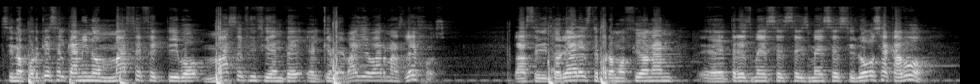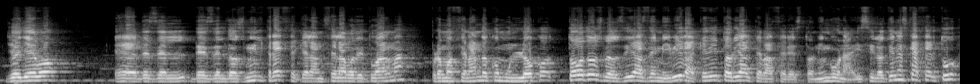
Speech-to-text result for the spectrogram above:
sino porque es el camino más efectivo, más eficiente, el que me va a llevar más lejos. Las editoriales te promocionan eh, tres meses, seis meses y luego se acabó. Yo llevo eh, desde, el, desde el 2013 que lancé La voz de tu alma promocionando como un loco todos los días de mi vida. ¿Qué editorial te va a hacer esto? Ninguna. Y si lo tienes que hacer tú,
